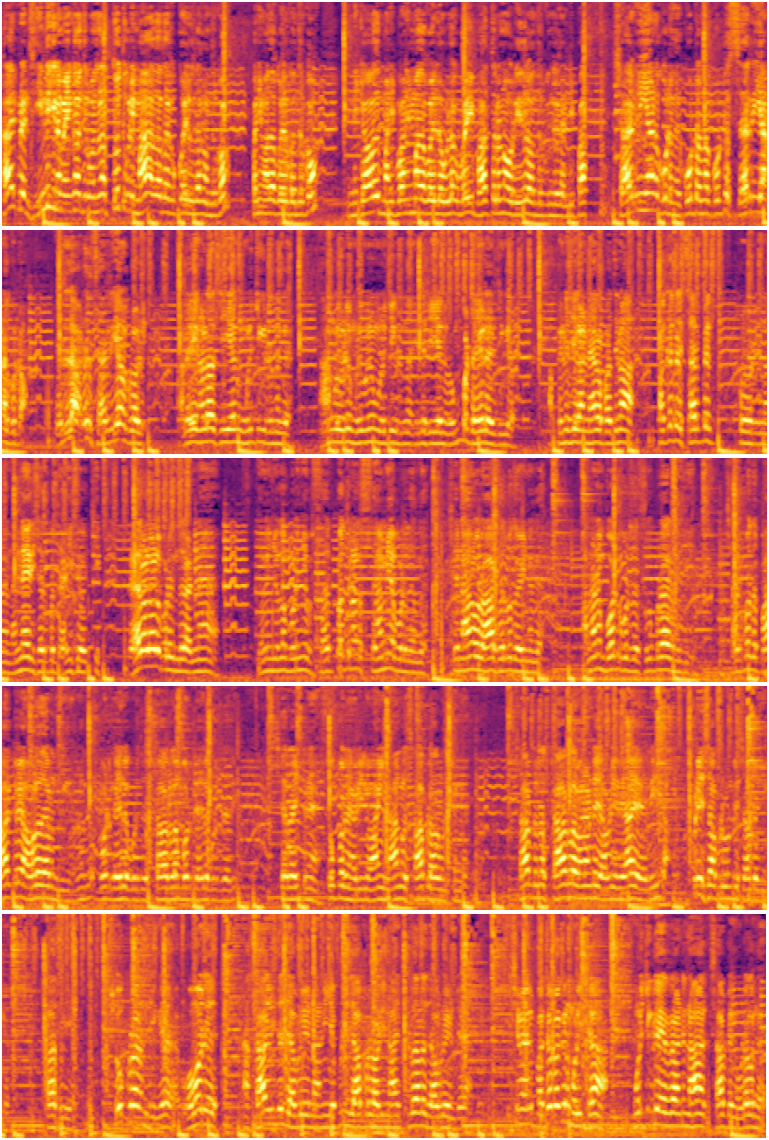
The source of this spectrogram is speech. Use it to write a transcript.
Hi friends இன்னைக்கு நம்ம எங்கே வந்திருக்கோம் தூத்துக்குடி மாதாத கோயிலுக்கு தான் வந்திருக்கோம். பனிமாதா கோயிலுக்கு வந்திருக்கோம். இன்னைக்காவது மணி பனிமாதா கோயிலில் உள்ள போய் பார்த்தலன்னு ஒரு இதில் வந்திருக்குங்க கண்டிப்பாக சரியான கூட்டங்க கூட்டம்னா கூட்டம் சரியான கூட்டம். எல்லா இடத்துல சரியான கோயில். அதே என்னடா செய்யணும் முடிச்சுக்கிட்டு இருந்தேங்க. நாங்களும் விட முடிவு முடிச்சுக்கிட்டு இருந்தோம். என்ன செய்யணும்? ரொம்ப டயர்ட் ஆயிடுச்சுங்க. அப்போ என்ன செய்யலாம்? நேரம் பார்த்தீங்கன்னா பக்கத்தில் சர்பத் போட்டுருந்தாங்க நன்னாரி சர்பத் ஐஸை வச்சு வேற லெவலில் போடுங்க அண்ணன் தெரிஞ்செல்லாம் முடிஞ்சு சர்பத்தினால செமையாக போட்டுருந்தாங்க சரி நாங்களும் ஒரு ஆறு சர்பத் வாங்கினாங்க. அண்ணனும் போட்டு கொடுத்தேன் சூப்பராக இருந்துச்சு. சர்பத்தை பார்க்கவே அவ்வளோதான் இருந்துச்சு போட்டு கையில் கொடுத்து ஸ்டார்லாம் போட்டு கையில் கொடுத்தாரு சரி ரைட்டுண்ணே சூப்பர்ண்ணே அப்படின்னு வாங்கி நாங்களும் சாப்பிட ஆரம்பிச்சோங்க சாப்பிட்டோன்னா ஸ்டார்லாம் வேணாண்டு அப்படியே ஏறி அப்படியே சாப்பிடுவோம் சாப்பிடுவீங்க காசுலையே சூப்பராக இருந்துச்சுங்க. ஒவ்வொரு நான் சாதிச்சது அப்படியே நான் நீ எப்படி சாப்பிட்றோம் அப்படின்னு நான் இப்படி தானே சாப்பிடுவேன்ட்டு நிச்சயமாக பக்க பக்கம் முடித்தான் முடிச்சுக்கிட்டே இருக்கிறாண்டி நான் சாப்பிட்டேங்க உடலுங்க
